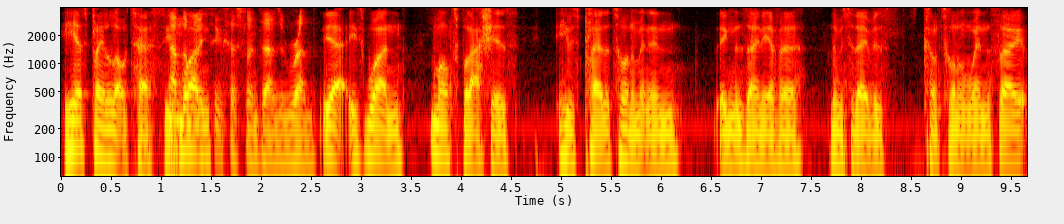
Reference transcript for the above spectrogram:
He has played a lot of tests. He's and the won. most successful in terms of runs. Yeah, he's won multiple Ashes. He was player of the tournament in England's only ever limited overs kind of tournament win. So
